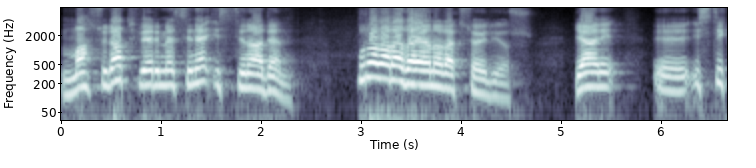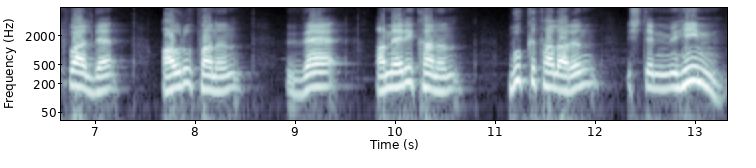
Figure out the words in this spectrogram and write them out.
mahsulat vermesine istinaden buralara dayanarak söylüyor. Yani e, istikbalde Avrupa'nın ve Amerika'nın bu kıtaların işte mühim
